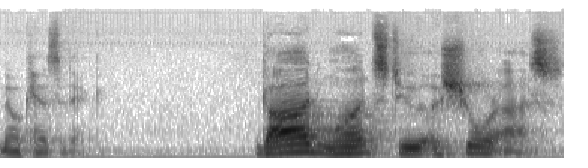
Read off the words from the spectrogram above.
Melchizedek. God wants to assure us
